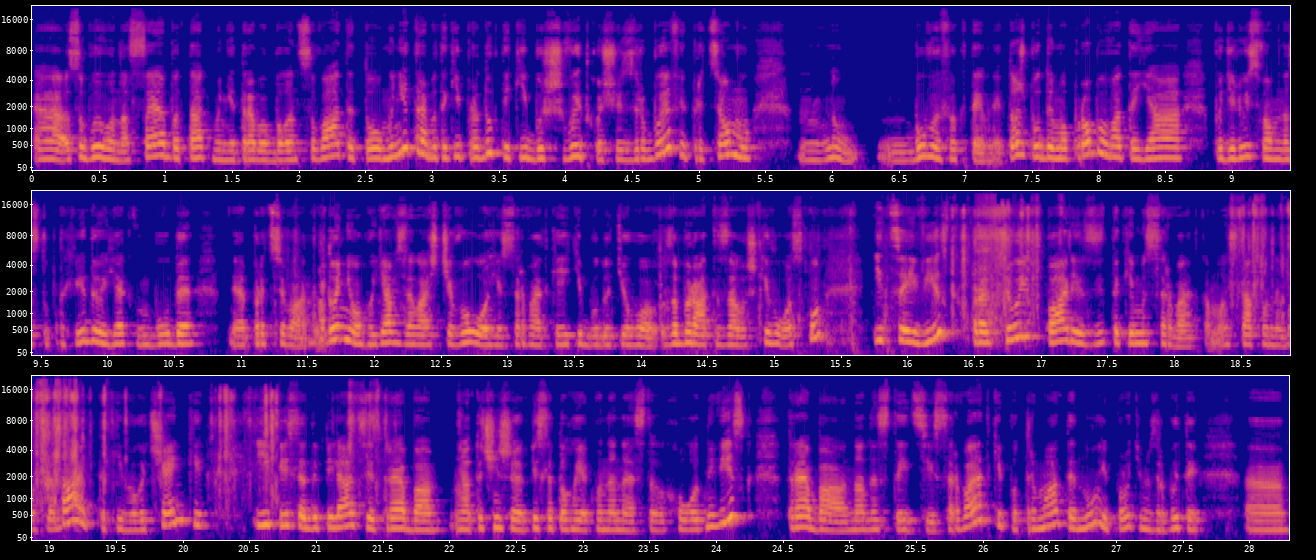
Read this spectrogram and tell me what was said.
е, особливо на себе. Так мені треба балансувати. То мені треба такий продукт, який би швидко щось зробив і при цьому ну, був ефективний. Тож будемо пробувати. Я поділюсь вам в наступних відео, як він буде е, працювати. До нього я взяла ще вологі серветки, які будуть його забирати залишки воску. І цей віск працює в парі з такими серветками. Ось так вони виглядають, такі величенькі. І після депіляції треба, точніше, після того як ви нанесли холодний віск, треба нанести ці серветки, потримати, ну і потім зробити е,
